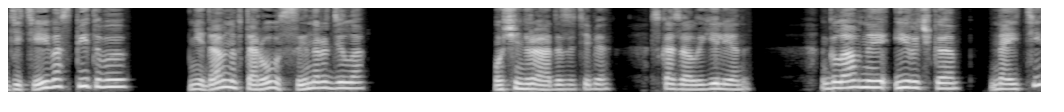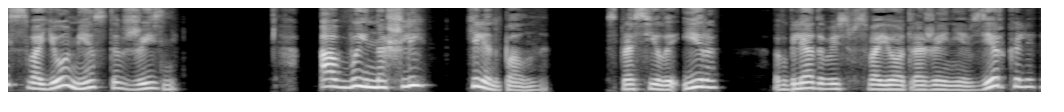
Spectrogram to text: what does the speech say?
детей воспитываю. Недавно второго сына родила». «Очень рада за тебя», — сказала Елена. «Главное, Ирочка, найти свое место в жизни». «А вы нашли, Елена Павловна?» — спросила Ира, вглядываясь в свое отражение в зеркале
